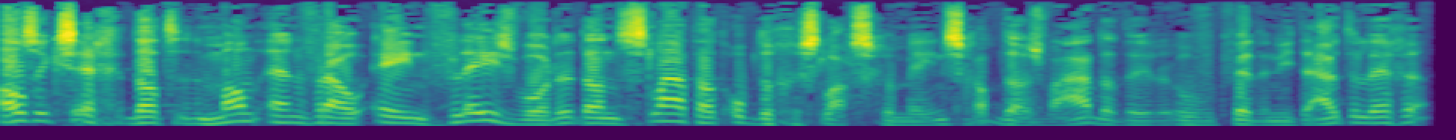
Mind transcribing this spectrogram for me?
als ik zeg dat man en vrouw één vlees worden, dan slaat dat op de geslachtsgemeenschap. Dat is waar, dat hoef ik verder niet uit te leggen.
